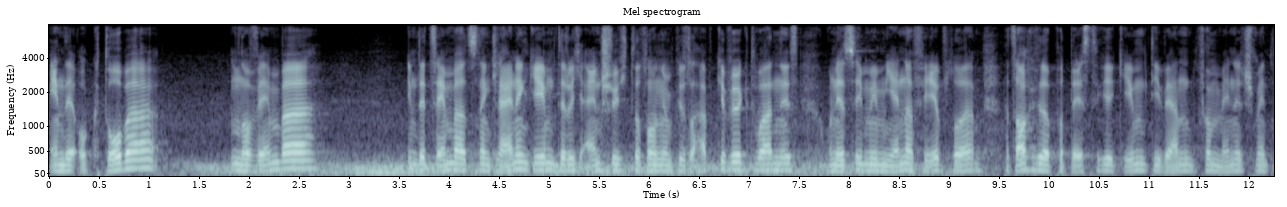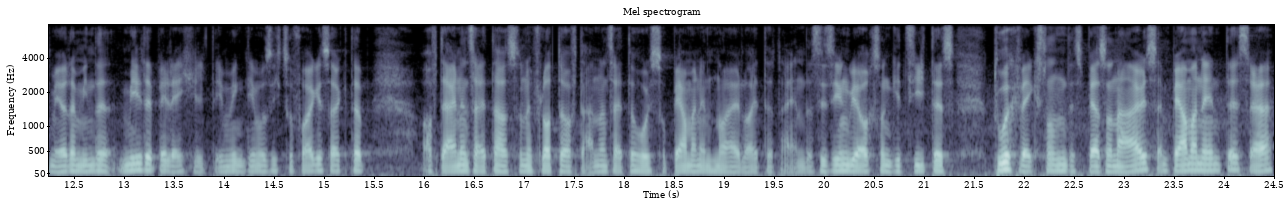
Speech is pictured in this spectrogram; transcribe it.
Ende Oktober, November im Dezember hat es einen kleinen gegeben, der durch Einschüchterung ein bisschen abgewürgt worden ist. Und jetzt eben im Jänner, Februar hat es auch wieder Proteste gegeben, die werden vom Management mehr oder minder milde belächelt. Eben wegen dem, was ich zuvor gesagt habe auf der einen Seite hast du eine Flotte, auf der anderen Seite holst du permanent neue Leute rein. Das ist irgendwie auch so ein gezieltes Durchwechseln des Personals, ein permanentes. Ja.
